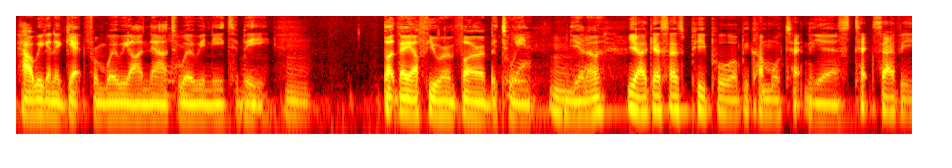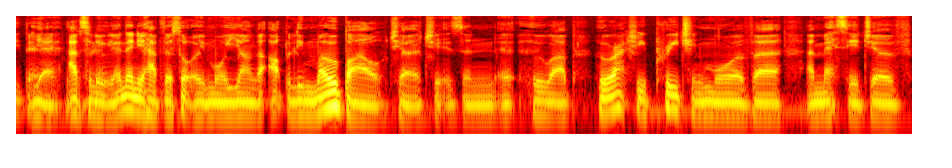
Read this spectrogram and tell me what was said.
how are we going to get from where we are now to where we need to be. But they are fewer and far between. You know. Yeah, I guess as people become more technical, Yeah. tech savvy, they, Yeah, absolutely. And then you have the sort of more younger, upwardly mobile churches, and uh, who are who are actually preaching more of a, a message of,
